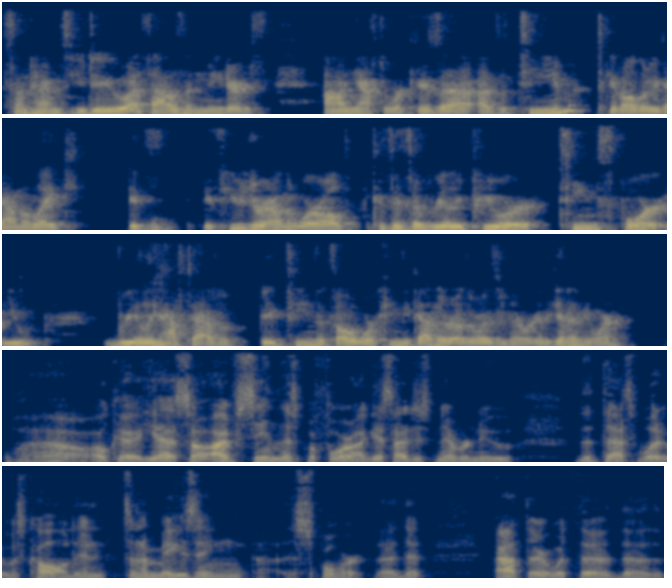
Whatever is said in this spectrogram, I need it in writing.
sometimes you do a thousand meters. Um, you have to work as a as a team to get all the way down the lake. It's it's huge around the world because it's a really pure team sport. You really have to have a big team that's all working together, otherwise you're never going to get anywhere. Wow. Okay. Yeah. So I've seen this before. I guess I just never knew that that's what it was called, and it's an amazing uh, sport uh, that out there with the, the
